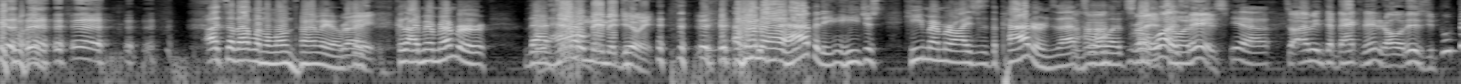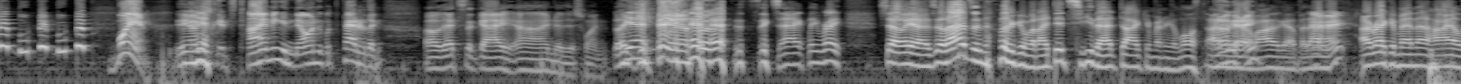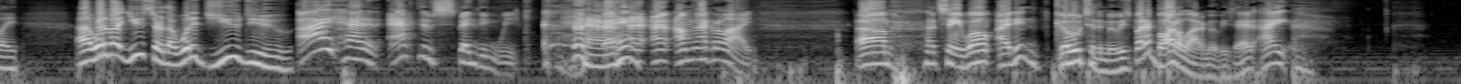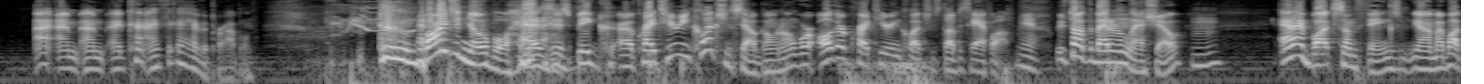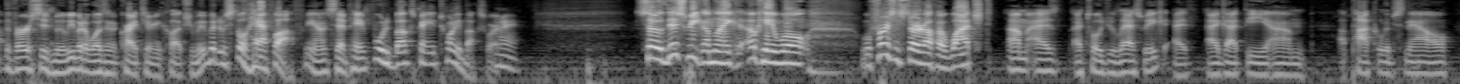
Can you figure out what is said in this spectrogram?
good one. I saw that one a long time ago. Right. Because I remember that Devil happened. Mema do it. I remember that happening. He just he memorizes the patterns. That's Uh-huh. all. That's right, all it was. that's all it is. Yeah. So I mean, the, back then, it all it is, you boop, beep, boop, beep, boop, beep, wham. You know, Yeah. just, it's timing and knowing what the pattern. Is like, oh, that's the guy. Uh, I know this one. Like, Yeah, you know, that's exactly right. So yeah, so that's another good one. I did see that documentary a long time ago, a while ago, but that, right. I recommend that highly. Uh, what about you, sir? Though, what did you do? I had an active spending week. Right. I, I'm not gonna lie. Um, let's see. Well, I didn't go to the movies, but I bought a lot of movies. Ed. I, I, I'm, I'm, I, kind I think I have a problem. Barnes and Noble has this big uh, Criterion Collection sale going on, where all their Criterion Collection stuff is half off. Yeah. we've talked about it on the last show. Mm-hmm. And I bought some things. Um, I bought the Versus movie, but it wasn't a Criterion Collection movie, but it was still half off. You know, instead of paying forty bucks, paying twenty bucks for it. Right. So this week I'm like, okay, well, well, first I started off. I watched, um, as I told you last week, I I got the um, Apocalypse Now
